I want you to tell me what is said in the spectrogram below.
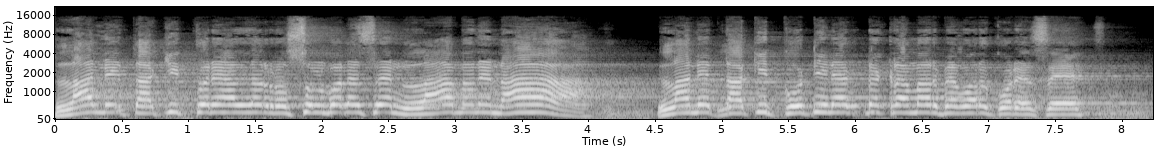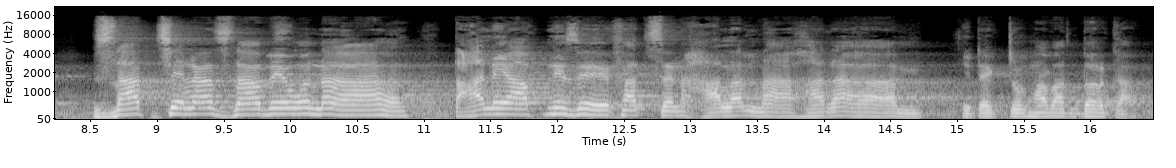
লালে তাকিদ করে আল্লাহর রসুল বলেছেন, লা মানে না। লানে তাকিদ কঠিন একটা ক্রামার ব্যবহার করেছে। যাচ্ছে না যাবেও না। তাহলে আপনি যে খাচ্ছেন হালাল না হারাম, এটা একটু ভাবার দরকার।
